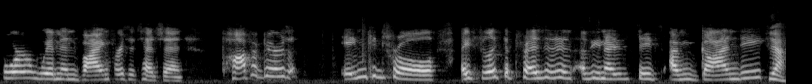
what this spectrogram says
four women vying for his attention. Papa Bear's in control. I feel like the president of the United States. I'm Gandhi. Yeah.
